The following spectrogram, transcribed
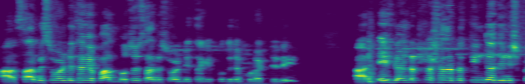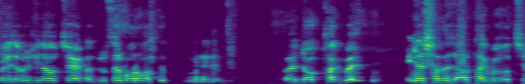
আর সার্ভিস ওয়ারেন্টি থাকে পাঁচ বছর সার্ভিস ওয়ারেন্টি থাকে প্রতিটা প্রোডাক্টেরই আর এই ব্ল্যান্ডারটার সাথে আপনি তিনটা জিনিস পেয়ে যাবেন। সেটা হচ্ছে একটা জুসের বড় বাতে মানে জগ থাকবে। এটার সাথে জার থাকবে হচ্ছে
